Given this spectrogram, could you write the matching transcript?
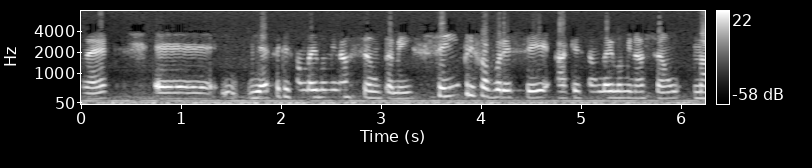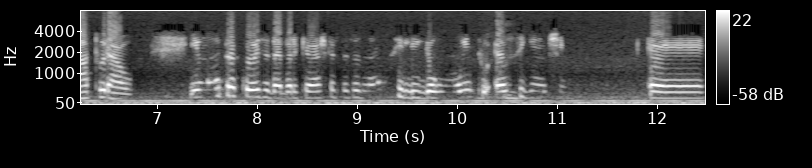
né? É, e, essa questão da iluminação também, sempre favorecer a questão da iluminação natural. E uma outra coisa, Débora, que eu acho que as pessoas não se ligam muito é o seguinte. É,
